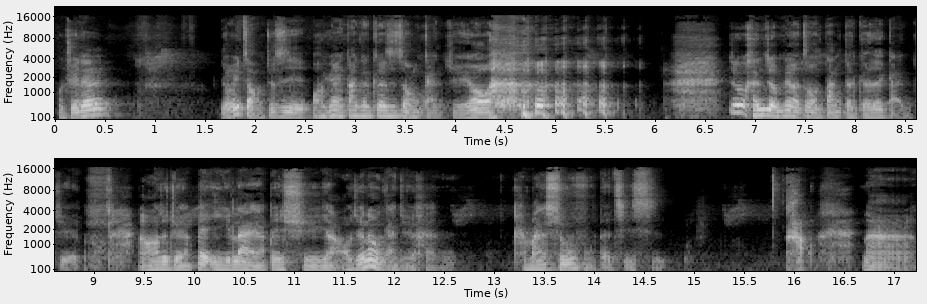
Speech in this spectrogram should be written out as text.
我觉得有一种就是哦，原来当哥哥是这种感觉哦，就很久没有这种当哥哥的感觉，然后就觉得被依赖啊，被需要。我觉得那种感觉很还蛮舒服的，其实。好，那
